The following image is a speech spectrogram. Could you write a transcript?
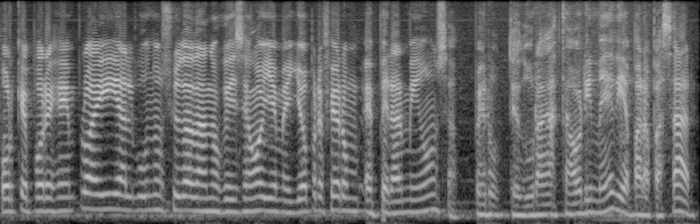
Porque, por ejemplo, hay algunos ciudadanos que dicen, óyeme, yo prefiero esperar mi onza, pero te duran hasta hora y media para pasar.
